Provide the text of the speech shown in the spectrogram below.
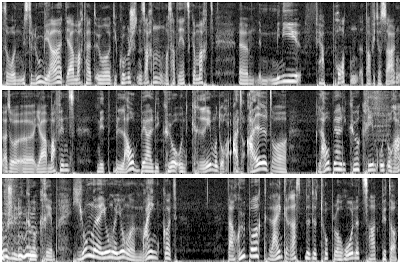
So, und Mr. Lumia, der macht halt immer die komischsten Sachen. Und was hat er jetzt gemacht? Ähm, Mini verporten, darf ich das sagen? Also, äh, ja, Muffins mit Blaubeerlikör und Creme und Orange. Also, Alter! Blaubeerlikör, Creme und Orangenlikörcreme. Junge, Junge, Junge, mein Gott. Darüber klein geraspelte Toblerone zart bitter.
